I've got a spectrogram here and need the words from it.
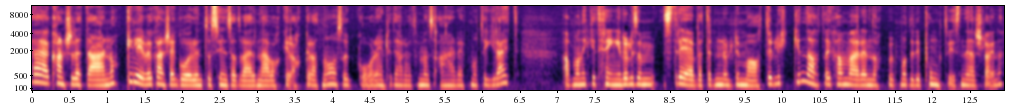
ja, kanskje dette er nok i livet. Kanskje jeg går rundt og synes at verden er vakker akkurat nå, og så går det egentlig til helvete, men så er det på en måte greit. At man ikke trenger å liksom strebe etter den ultimate lykken. Da. At det kan være nok med måte, de punktvise nedslagene.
